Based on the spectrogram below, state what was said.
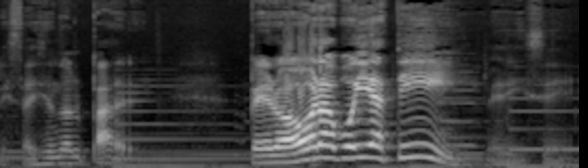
le está diciendo al Padre, pero ahora voy a ti, le dice,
